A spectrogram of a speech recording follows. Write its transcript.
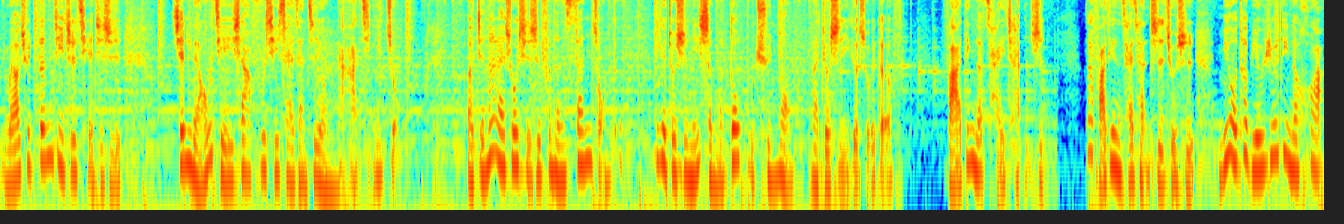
你们要去登记之前，其实先了解一下夫妻财产制有哪几种。呃，简单来说，其实分成三种的，一个就是你什么都不去弄，那就是一个所谓的法定的财产制。那法定的财产制就是没有特别约定的话，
